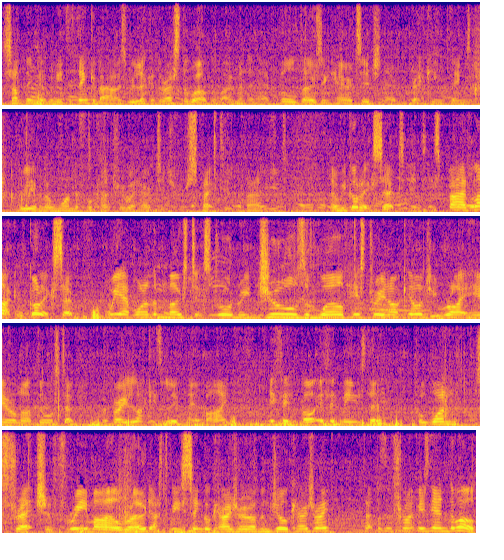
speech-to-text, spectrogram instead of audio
something that we need to think about as we look at the rest of the world at the moment and they're bulldozing heritage and they're wrecking things. We live in a wonderful country where heritage is respected and valued. And we've got to accept it, it's bad luck. We've got to accept we have one of the most extraordinary jewels of world history and archaeology right here on our doorstep. We're very lucky to live nearby. If it, if it means that for one stretch of three mile road it has to be single carriageway rather than dual carriageway, that doesn't strike me as the end of the world.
